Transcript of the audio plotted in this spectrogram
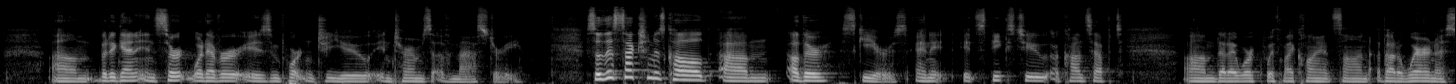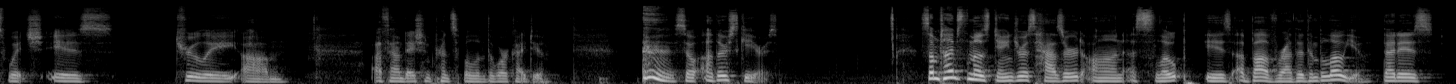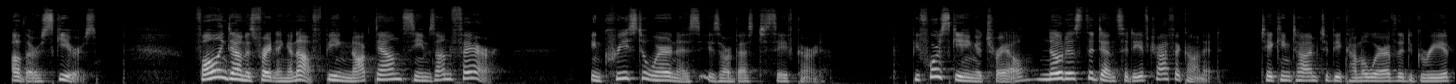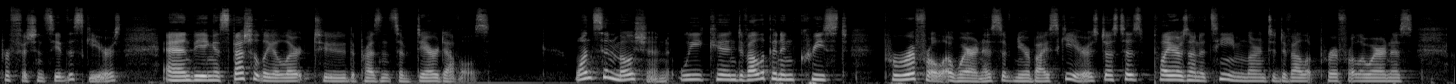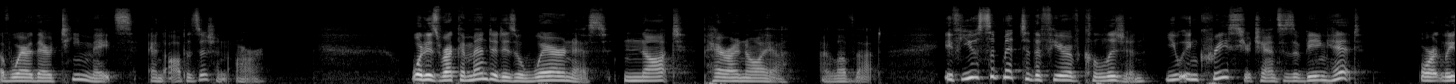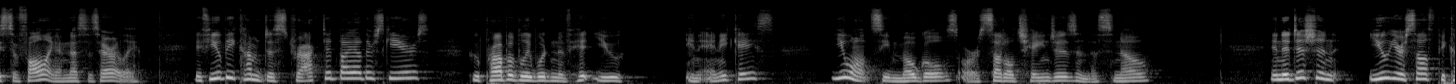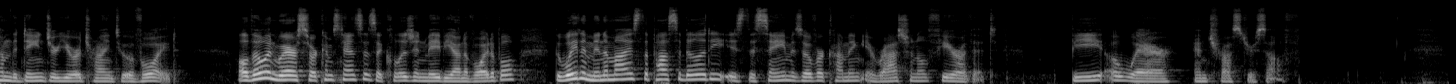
Um, but again, insert whatever is important to you in terms of mastery. So this section is called um, Other Skiers, and it, it speaks to a concept um, that I work with my clients on about awareness, which is truly um, a foundation principle of the work I do. so, other skiers. Sometimes the most dangerous hazard on a slope is above rather than below you, that is, other skiers. Falling down is frightening enough, being knocked down seems unfair. Increased awareness is our best safeguard. Before skiing a trail, notice the density of traffic on it taking time to become aware of the degree of proficiency of the skiers, and being especially alert to the presence of daredevils. Once in motion, we can develop an increased peripheral awareness of nearby skiers, just as players on a team learn to develop peripheral awareness of where their teammates and opposition are. What is recommended is awareness, not paranoia. I love that. If you submit to the fear of collision, you increase your chances of being hit, or at least of falling unnecessarily. If you become distracted by other skiers, who probably wouldn't have hit you in any case, you won't see moguls or subtle changes in the snow. In addition, you yourself become the danger you are trying to avoid. Although in rare circumstances a collision may be unavoidable, the way to minimize the possibility is the same as overcoming irrational fear of it. Be aware and trust yourself.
